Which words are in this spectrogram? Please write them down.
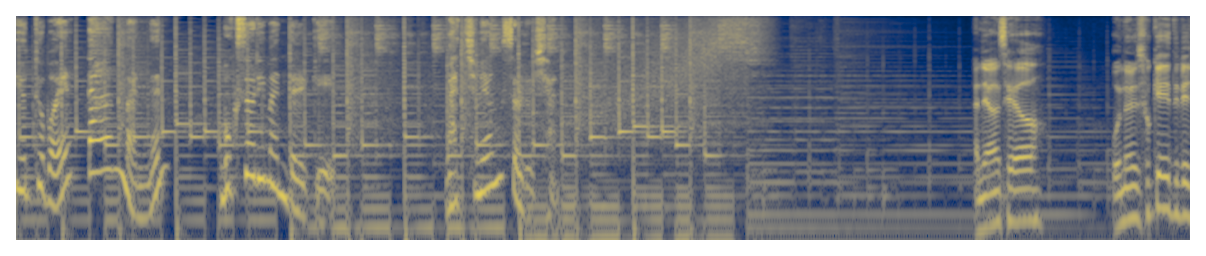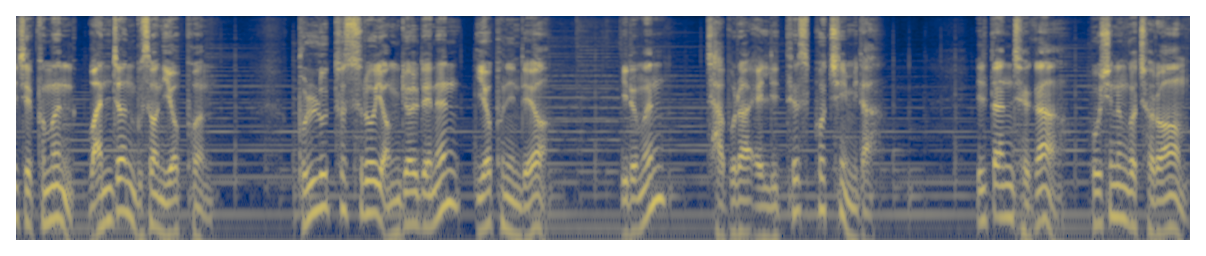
유튜버에 딱 맞는 목소리 만들기 맞춤형 솔루션 안녕하세요. 오늘 소개해드릴 제품은 완전 무선 이어폰, 블루투스로 연결되는 이어폰인데요. 이름은 자브라 엘리트 스포츠입니다. 일단 제가 보시는 것처럼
